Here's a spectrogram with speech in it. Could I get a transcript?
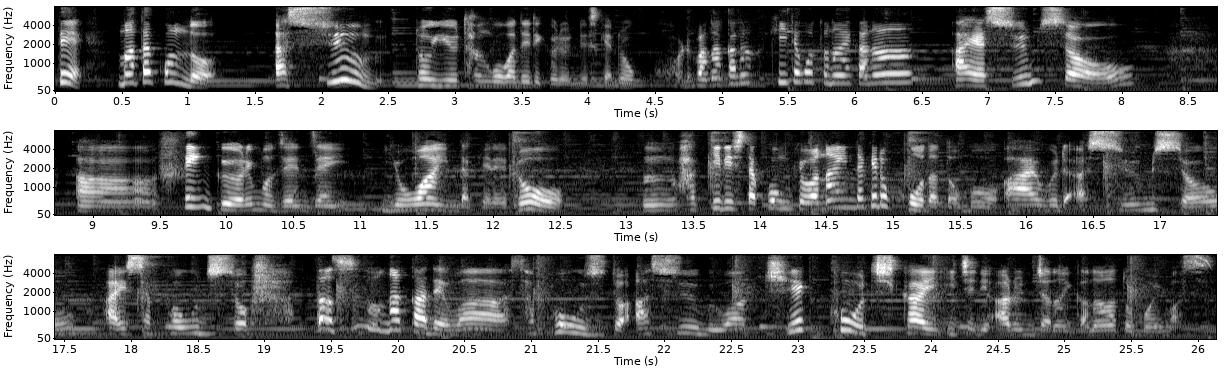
で、また今度 assume という単語が出てくるんですけど、これはなかなか聞いたことないかな。I assume so. あ think よりも全然弱いんだけれど、うん、はっきりした根拠はないんだけどこうだと思う。I would assume so. I suppose so. 私の中では suppose と assume は結構近い位置にあるんじゃないかなと思います。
